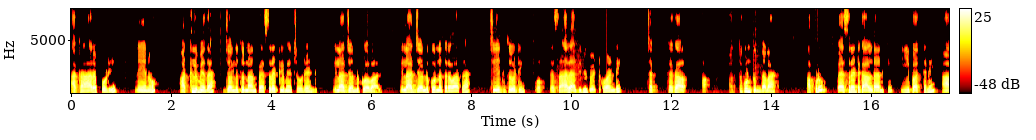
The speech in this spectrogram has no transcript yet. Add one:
ఆ కారపొడి నేను అట్ల మీద జల్లుతున్నాను పెసరట్లు మీద చూడండి. ఇలా జల్లుకోవాలి. ఇలా జల్లుకున్న తర్వాత చేతితోటి ఒక్కసారి అదిమి పెట్టుకోండి. చక్కగా అత్తుకుంటుంది అలా. అప్పుడు పెసరట్టు కాలడానికి ఈ పక్కని ఆ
